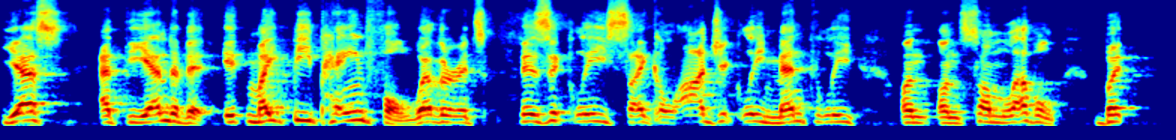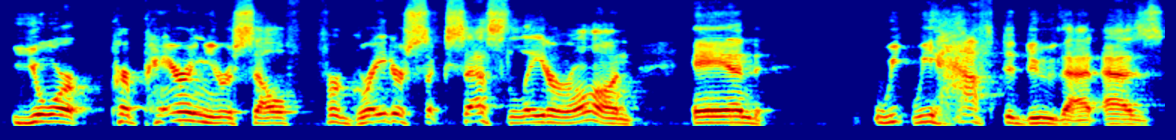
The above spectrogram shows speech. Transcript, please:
Yes, at the end of it, it might be painful, whether it's physically, psychologically, mentally, on, on some level, but you're preparing yourself for greater success later on. And we we have to do that as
